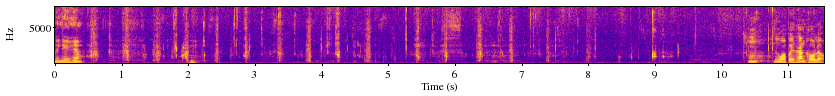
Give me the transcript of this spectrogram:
ยังไงแห้งอืมอืม นึกว่าไปทางเขาแล้ว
